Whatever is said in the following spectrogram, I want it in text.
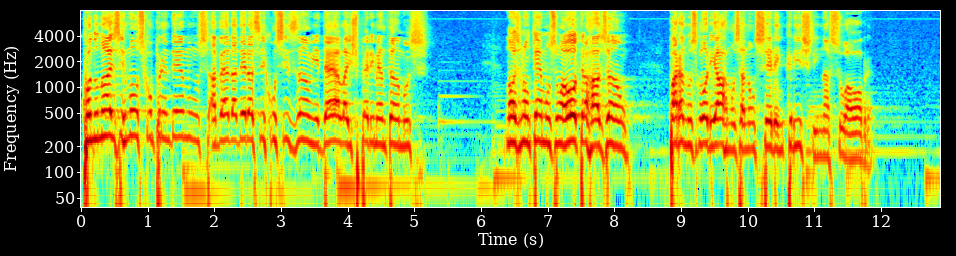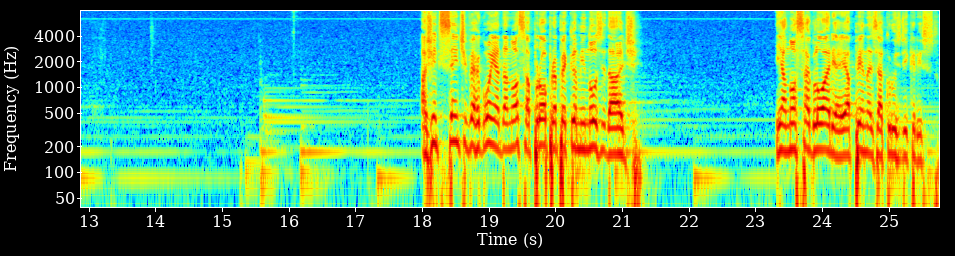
Quando nós, irmãos, compreendemos a verdadeira circuncisão e dela experimentamos, nós não temos uma outra razão para nos gloriarmos a não ser em Cristo e na Sua obra. A gente sente vergonha da nossa própria pecaminosidade. E a nossa glória é apenas a cruz de Cristo.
